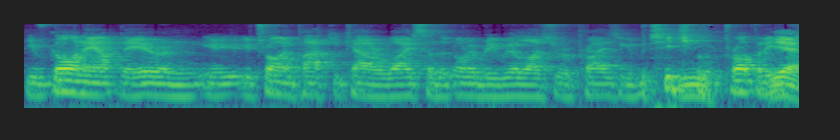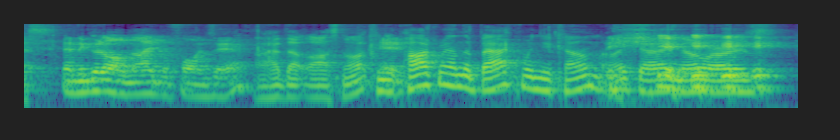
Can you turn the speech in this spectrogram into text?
you've gone out there and you, you try and park your car away so that not everybody realises you're appraising a particular mm. property. Yes. And the good old neighbour finds out. I had that last night. Can and, you park around the back when you come? Okay, no worries.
